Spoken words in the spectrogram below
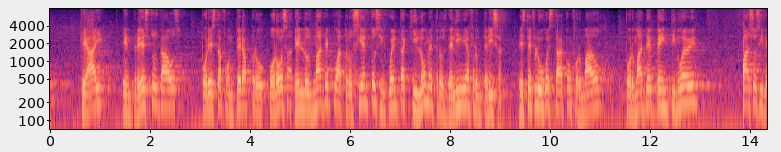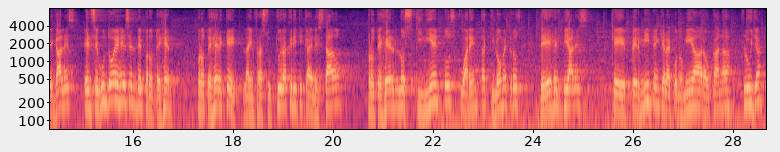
que hay entre estos gaos por esta frontera porosa en los más de 450 kilómetros de línea fronteriza. Este flujo está conformado por más de 29 pasos ilegales. El segundo eje es el de proteger. ¿Proteger qué? La infraestructura crítica del Estado, proteger los 540 kilómetros de ejes viales que permiten que la economía araucana fluya,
